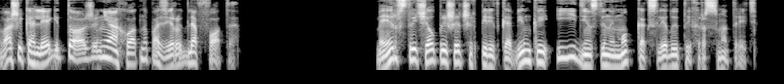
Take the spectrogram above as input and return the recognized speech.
Ваши коллеги тоже неохотно позируют для фото». Мейер встречал пришедших перед кабинкой и единственный мог как следует их рассмотреть.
